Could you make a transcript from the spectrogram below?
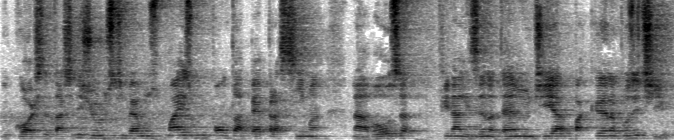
do corte da taxa de juros, tivemos mais um pontapé para cima na bolsa, finalizando até um dia bacana positivo.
